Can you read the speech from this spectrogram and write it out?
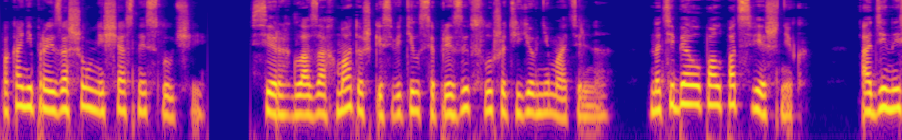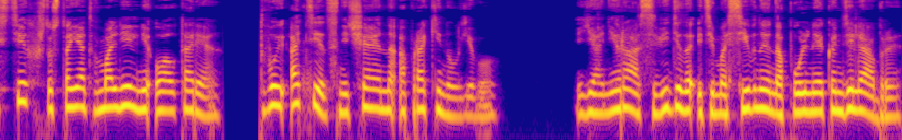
Пока не произошел несчастный случай. В серых глазах матушки светился призыв слушать ее внимательно. «На тебя упал подсвечник. Один из тех, что стоят в молельне у алтаря. Твой отец нечаянно опрокинул его. Я не раз видела эти массивные напольные канделябры.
